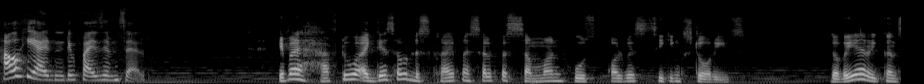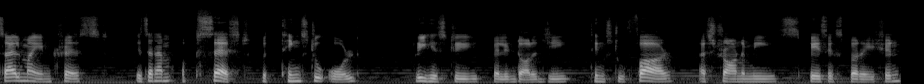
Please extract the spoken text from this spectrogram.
how he identifies himself. If I have to, I guess I would describe myself as someone who's always seeking stories. The way I reconcile my interests is that I'm obsessed with things too old, prehistory, paleontology, things too far, astronomy, space exploration,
